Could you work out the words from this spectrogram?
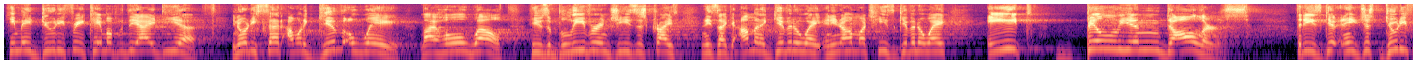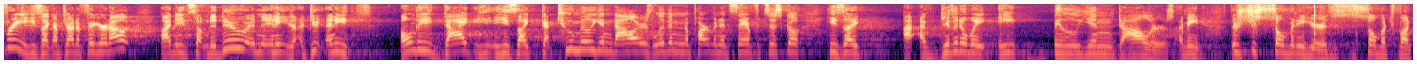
he made duty free, came up with the idea. You know what he said? I want to give away my whole wealth. He was a believer in Jesus Christ. And he's like, I'm going to give it away. And you know how much he's given away? $8 billion that he's given, and he's just duty free. He's like, I'm trying to figure it out. I need something to do. And, and, he, and he only died, he's like got $2 million living in an apartment in San Francisco. He's like, I've given away $8 billion. I mean, there's just so many here. This is so much fun.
